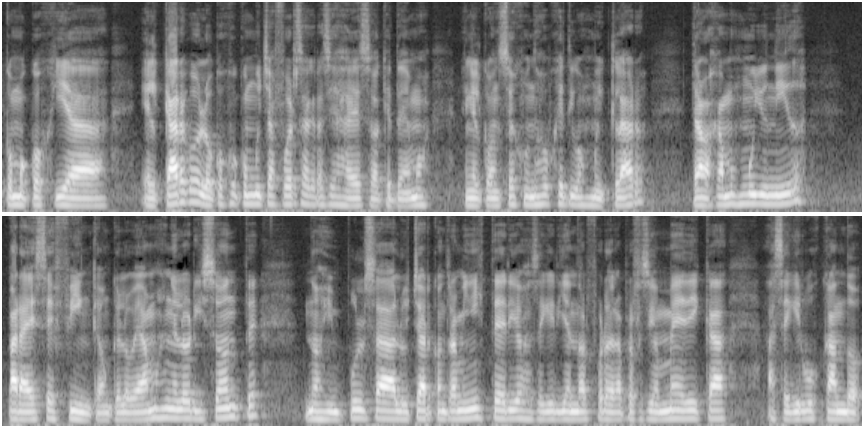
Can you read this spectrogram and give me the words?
cómo cogía el cargo. Lo cojo con mucha fuerza gracias a eso, a que tenemos en el Consejo unos objetivos muy claros. Trabajamos muy unidos para ese fin, que aunque lo veamos en el horizonte, nos impulsa a luchar contra ministerios, a seguir yendo al foro de la profesión médica, a seguir buscando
